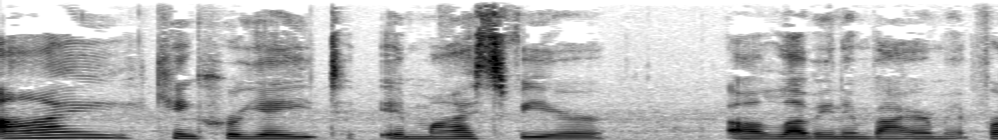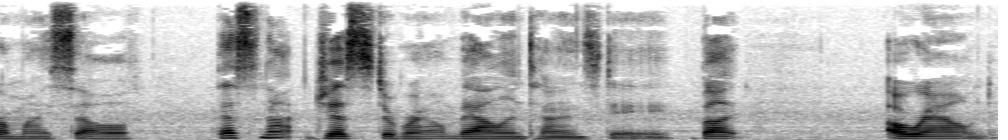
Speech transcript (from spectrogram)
i can create in my sphere a loving environment for myself that's not just around valentine's day but around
